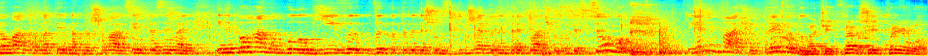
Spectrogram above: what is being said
нова нормативна грошова оцінка земель, і непогано було б її виготовити, щоб з бюджету не переплачувати в цьому році, то я не бачу приводу. Значить, перший привод,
